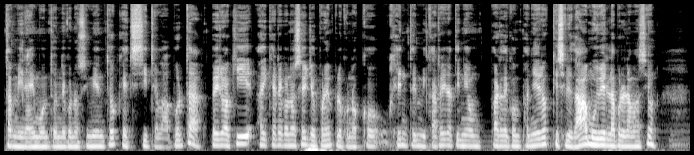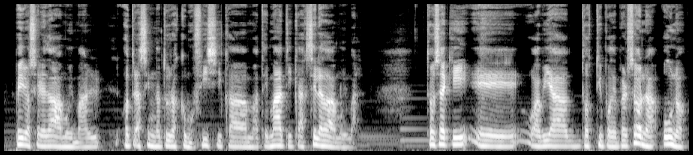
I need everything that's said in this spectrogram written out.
También hay un montón de conocimiento que sí te va a aportar. Pero aquí hay que reconocer, yo por ejemplo conozco gente en mi carrera, tenía un par de compañeros que se le daba muy bien la programación, pero se le daba muy mal. Otras asignaturas como física, matemáticas, se le daba muy mal. Entonces aquí eh, había dos tipos de personas. Uno,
